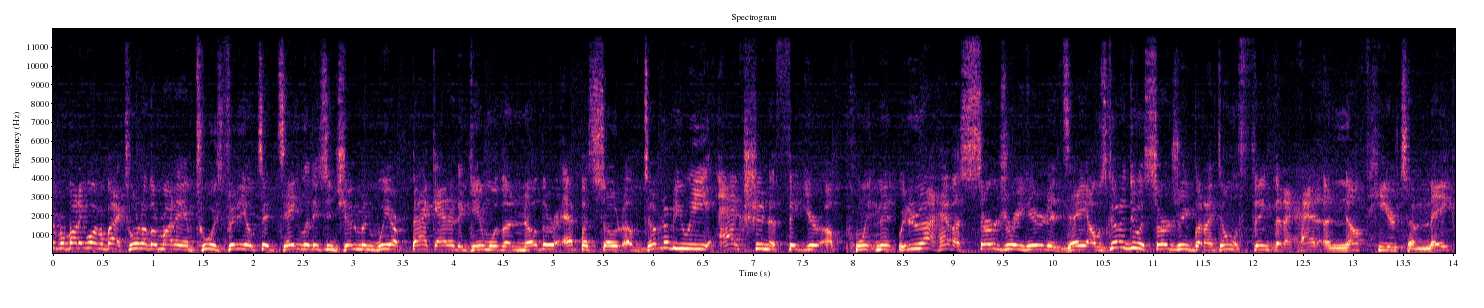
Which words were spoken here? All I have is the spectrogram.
everybody? Welcome back to another My Damn Toys video. Today, ladies and gentlemen, we are back at it again with another episode of WWE Action Figure Appointment. We do not have a surgery here today. I was going to do a surgery, but I don't think that I had enough here to make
